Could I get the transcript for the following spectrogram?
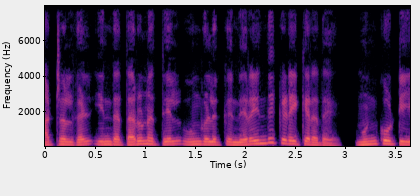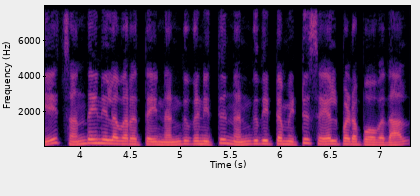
ஆற்றல்கள் இந்த தருணத்தில் உங்களுக்கு நிறைந்து கிடைக்கிறது. முன்கூட்டியே சந்தை நிலவரத்தை நன்கு கணித்து நன்கு திட்டமிட்டு செயல்பட போவதால்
